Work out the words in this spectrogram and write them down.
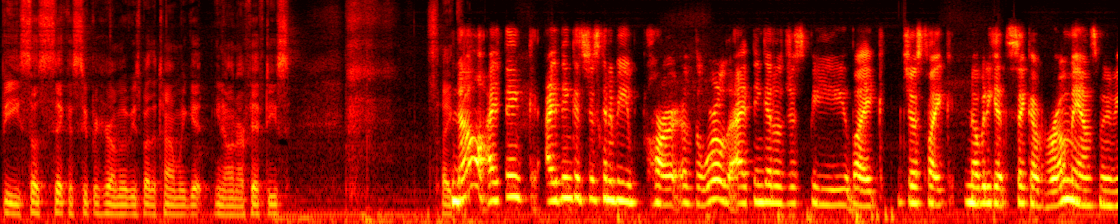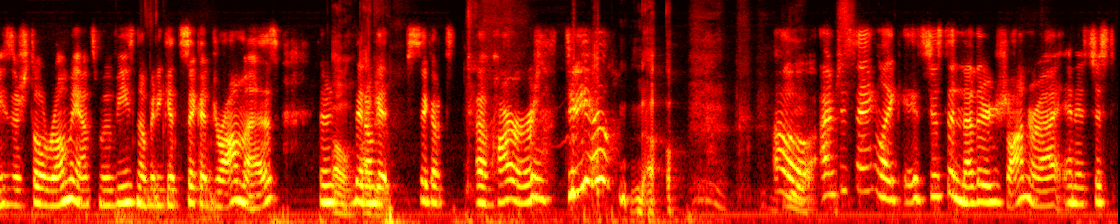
be so sick of superhero movies by the time we get you know in our 50s like No, I think I think it's just going to be part of the world. I think it'll just be like just like nobody gets sick of romance movies. There's still romance movies. Nobody gets sick of dramas. Oh, they don't do. get sick of of horror. Do you? no. Oh, I'm just saying like it's just another genre, and it's just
